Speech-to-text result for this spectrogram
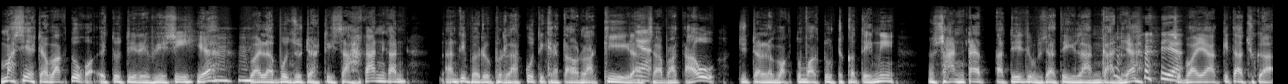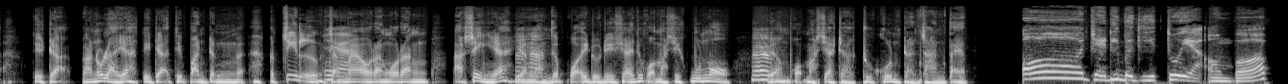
masih ada waktu kok itu direvisi ya. Walaupun sudah disahkan kan nanti baru berlaku tiga tahun lagi lah. Ya. Siapa tahu di dalam waktu-waktu deket ini santet tadi itu bisa dihilangkan ya Ya. supaya kita juga tidak anu lah ya tidak dipandang kecil Ya. sama orang-orang asing ya yang anggap kok Indonesia itu kok masih kuno ya kok masih ada dukun dan santet Oh, jadi begitu ya Om Bob.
